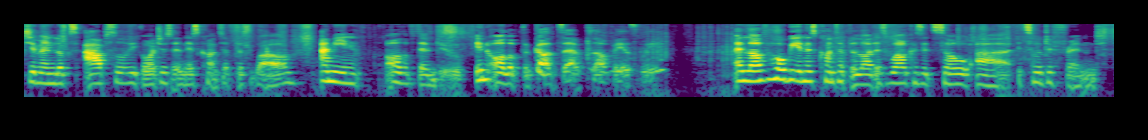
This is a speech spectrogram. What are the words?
Jimin looks absolutely gorgeous in this concept as well. I mean, all of them do in all of the concepts, obviously. I love Hobi in this concept a lot as well because it's so uh it's so different.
